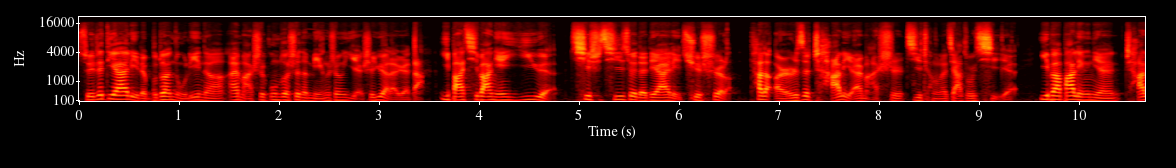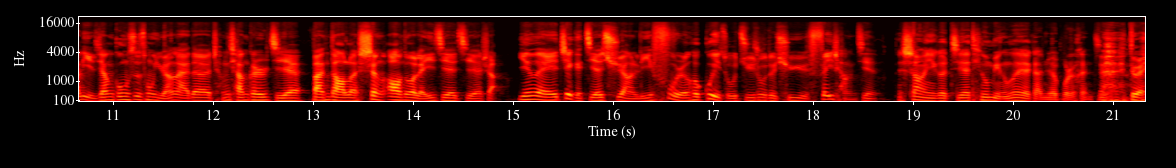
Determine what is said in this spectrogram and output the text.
随着蒂埃里的不断努力呢，爱马仕工作室的名声也是越来越大。一八七八年一月，七十七岁的蒂埃里去世了，他的儿子查理·爱马仕继承了家族企业。一八八零年，查理将公司从原来的城墙根儿街搬到了圣奥诺雷街街上，因为这个街区啊，离富人和贵族居住的区域非常近。上一个街听名字也感觉不是很近。对，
